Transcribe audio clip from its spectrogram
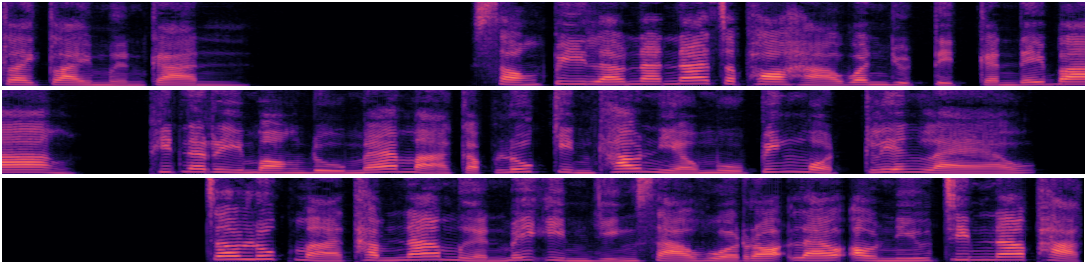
ไกลๆเหมือนกันสองปีแล้วนะน่าจะพอหาวันหยุดติดกันได้บ้าง พิษนรีมองดูแม่หมากับลูกกินข้าวเหนียวหมูปิ้งหมดเกลี้ยงแล้ว เจ้าลูกหมาทำหน้าเหมือนไม่อิ่มหญิงสาวหัวเราะแล้วเอานิ้วจิ้มหน้าผาก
